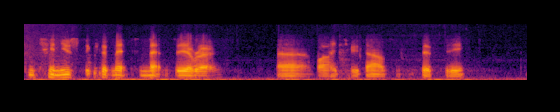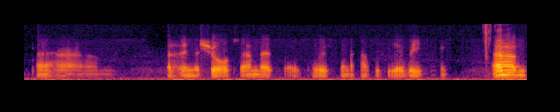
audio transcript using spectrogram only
continues to commit to net zero uh, by 2050. Um, but in the short term, there's, there's going to have to be a rethink.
